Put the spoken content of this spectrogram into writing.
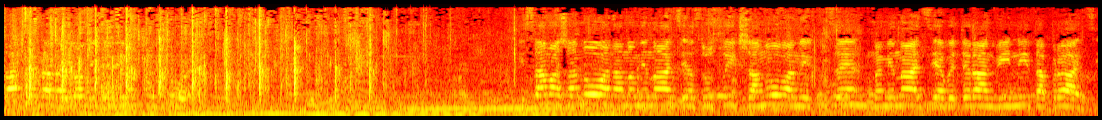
закладу відділ культури. І сама шанована номінація з усіх шанованих це номінація ветеран війни та праці.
